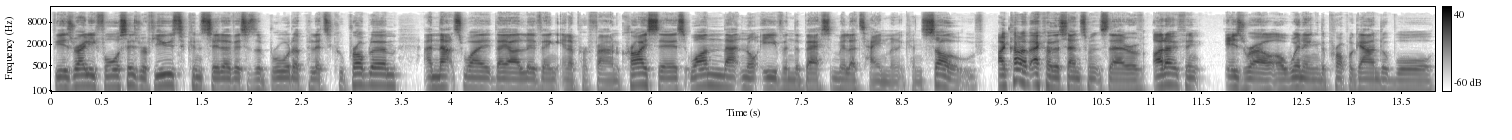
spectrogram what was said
The Israeli forces refuse to consider this as a broader political problem, and that's why they are living in a profound crisis, one that not even the best militainment can solve. I kind of echo the sentiments there of I don't think Israel are winning the propaganda war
